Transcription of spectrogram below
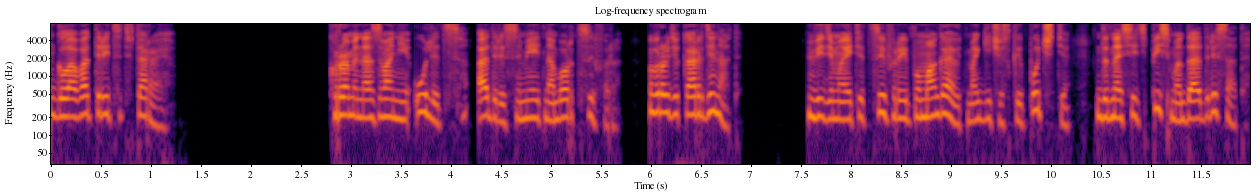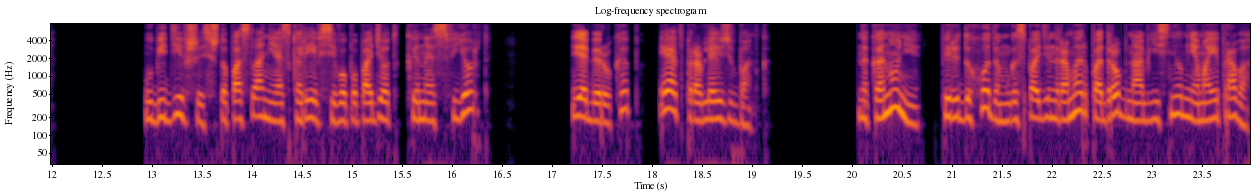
Глава 32. Кроме названий улиц, адрес имеет набор цифр, вроде координат. Видимо, эти цифры и помогают магической почте доносить письма до адресата. Убедившись, что послание, скорее всего, попадет к Инесс Фьорд, я беру кэп и отправляюсь в банк. Накануне, перед уходом, господин Ромер подробно объяснил мне мои права.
